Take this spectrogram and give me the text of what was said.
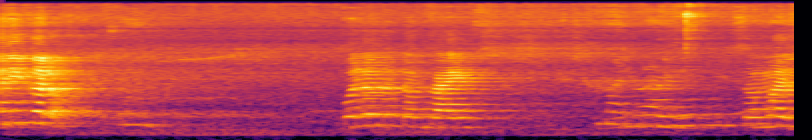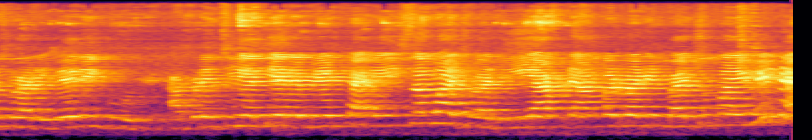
આંગળી કરો. બોલો રતનભાઈ સમાજવાડી વેરી ગુડ આપણે જે અત્યારે બેઠા એ સમાજવાડી એ આપણે આંગણવાડી બાજુમાં આવી ને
